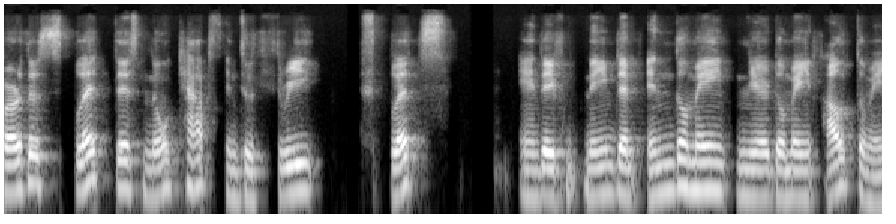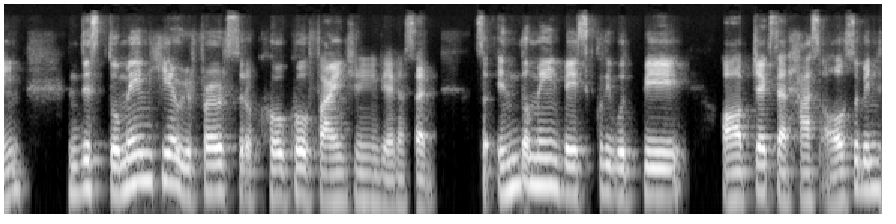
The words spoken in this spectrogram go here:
further split this no caps into three splits and they've named them in domain, near domain, out domain. And this domain here refers to the COCO fine-tuning data set. So in domain basically would be objects that has also been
